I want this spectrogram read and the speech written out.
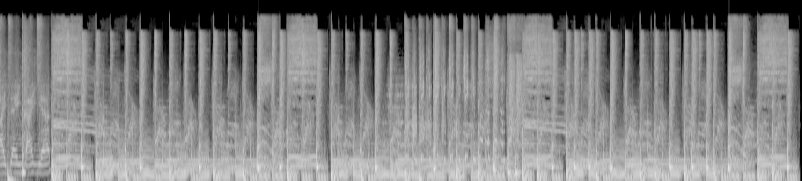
Friday night yet.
